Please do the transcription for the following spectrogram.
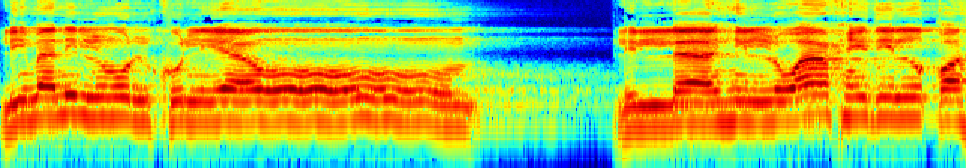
لمن الملك اليوم؟ لله الواحد القهار.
